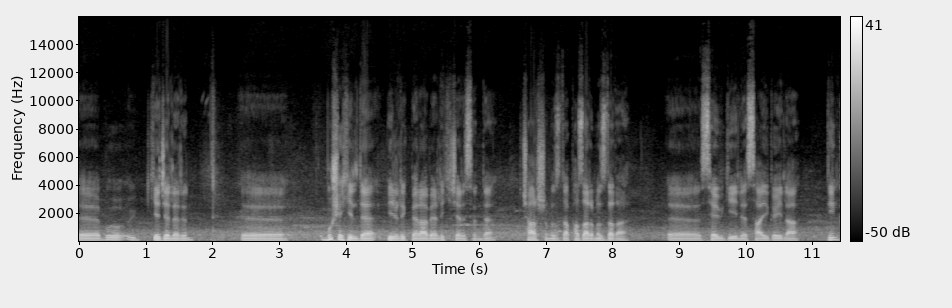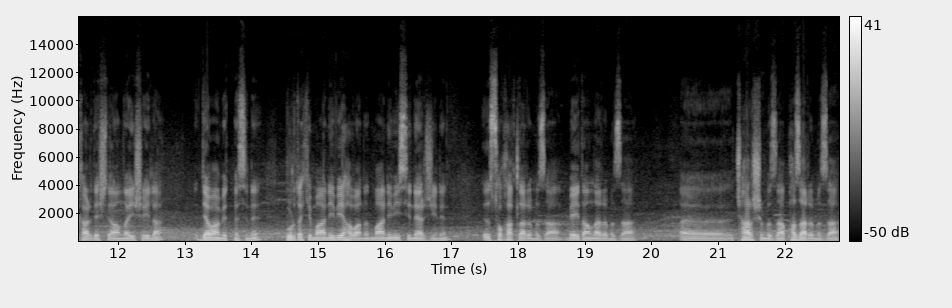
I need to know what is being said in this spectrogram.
E, bu gecelerin e, bu şekilde birlik beraberlik içerisinde çarşımızda, pazarımızda da e, sevgiyle, saygıyla, din kardeşliği anlayışıyla devam etmesini, buradaki manevi havanın, manevi sinerjinin e, sokaklarımıza, meydanlarımıza, e, çarşımıza, pazarımıza,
